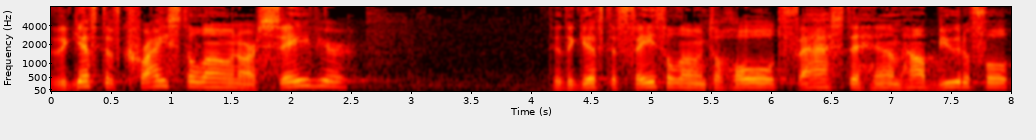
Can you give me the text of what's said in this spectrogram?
The gift of Christ alone, our Savior. The gift of faith alone, to hold fast to Him. How beautiful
